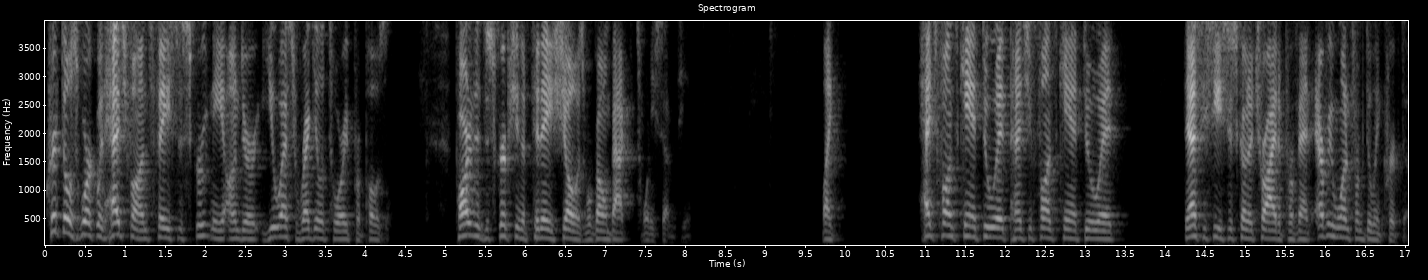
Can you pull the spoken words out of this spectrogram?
Crypto's work with hedge funds faces scrutiny under U.S. regulatory proposal. Part of the description of today's show is we're going back to 2017. Like hedge funds can't do it. Pension funds can't do it. The SEC is just going to try to prevent everyone from doing crypto.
